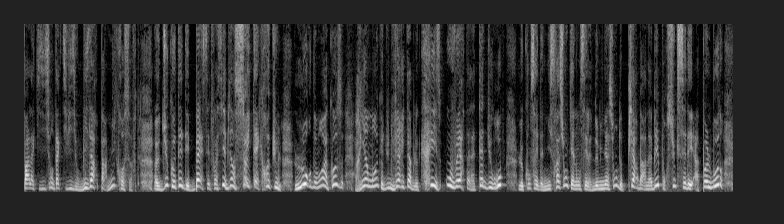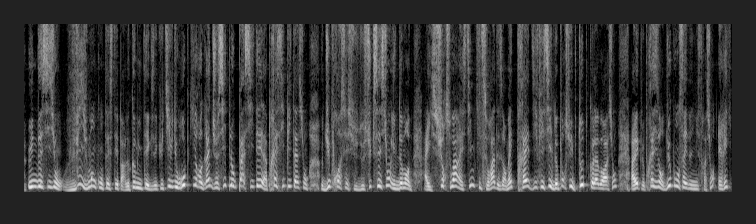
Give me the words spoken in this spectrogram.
par l'acquisition d'Activision Blizzard par Microsoft. Euh, du côté des baisses cette fois-ci, eh bien Soitec recule lourdement à cause rien moins que d'une véritable crise ouverte à la tête du groupe. Le conseil d'administration qui a annoncé la nomination de Pierre Barnabé pour succéder à Boudre, une décision vivement contestée par le comité exécutif du groupe qui regrette, je cite, l'opacité et la précipitation du processus de succession. Il demande à y sursoir, estime qu'il sera désormais très difficile de poursuivre toute collaboration avec le président du conseil d'administration, Eric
